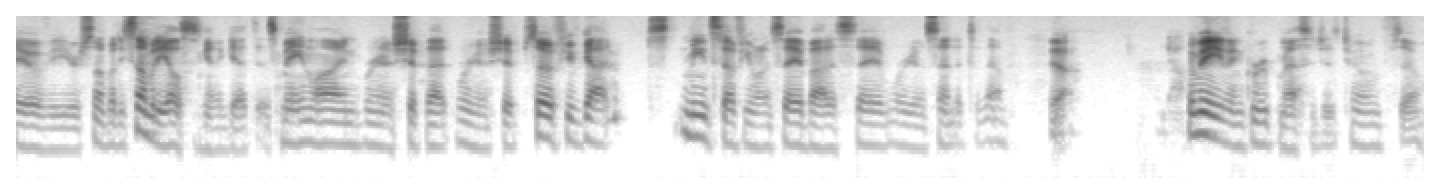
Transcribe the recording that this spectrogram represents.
AOV or somebody. Somebody else is going to get this mainline. We're going to ship that. We're going to ship. So if you've got mean stuff you want to say about us, say it. We're going to send it to them. Yeah. Yeah. We may even group messages to them. So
